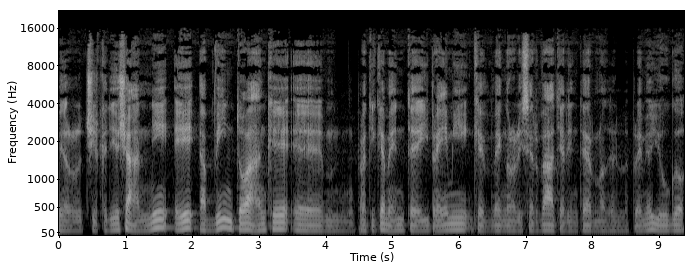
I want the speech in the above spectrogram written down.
per circa dieci anni e ha vinto anche ehm, praticamente i premi che vengono riservati all'interno del premio Hugo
